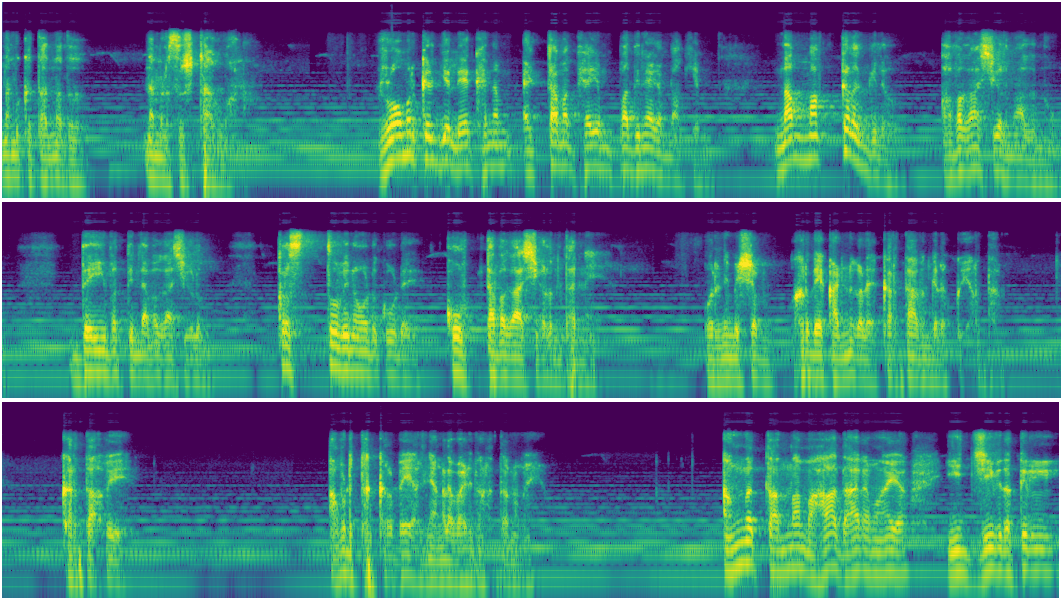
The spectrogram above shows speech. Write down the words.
നമുക്ക് തന്നത് നമ്മുടെ സൃഷ്ടാവുമാണ്. റോമർ കഴിഞ്ഞ ലേഖനം എട്ടാം അധ്യായം പതിനേഴാം വാക്യം നാം മക്കളെങ്കിലോ അവകാശികളുമാകുന്നു. ദൈവത്തിന്റെ അവകാശികളും ക്രിസ്തുവിനോട് കൂടെ കൂട്ടവകാശികളും തന്നെ. ഒരു നിമിഷം ഹൃദയ കണ്ണുകളെ കർത്താവിങ്കിലേക്ക് ഉയർത്താം. കർത്താവേ അവിടുത്തെ കൃപയാൽ ഞങ്ങളെ വഴി നടത്തണമേ. അങ്ങ് തന്ന മഹാദാനമായ ഈ ജീവിതത്തിൽ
